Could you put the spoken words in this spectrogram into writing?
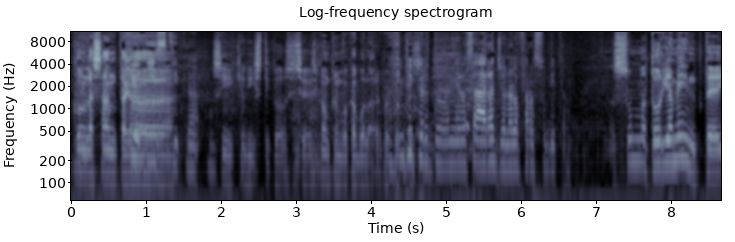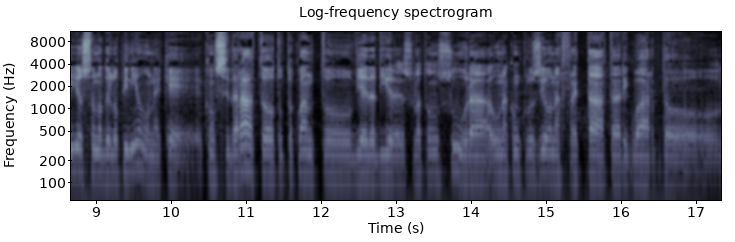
con la santa... Chiodistico. Sì, chiodistico, si, si- compra un vocabolario Mi perdoni, lo sa, ha ragione, lo farò subito. Sommatoriamente io sono dell'opinione che, considerato tutto quanto vi è da dire sulla tonsura, una conclusione affrettata riguardo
